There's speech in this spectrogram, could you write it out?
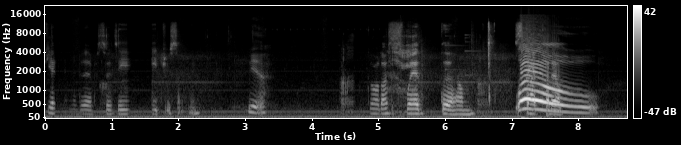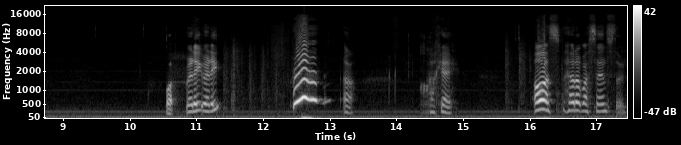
Get into episodes e- each or something. Yeah. God, I swear the um. sky cut out. Whoa. What? Ready? Ready? oh. Okay. Oh, it's held up by sandstone.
